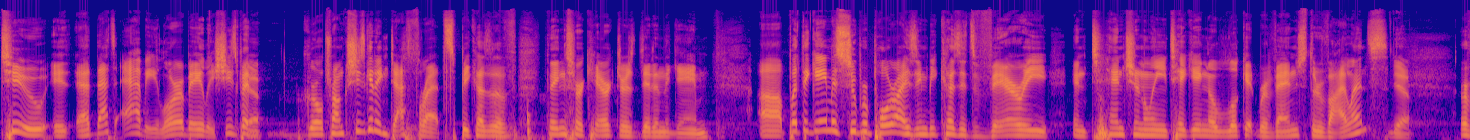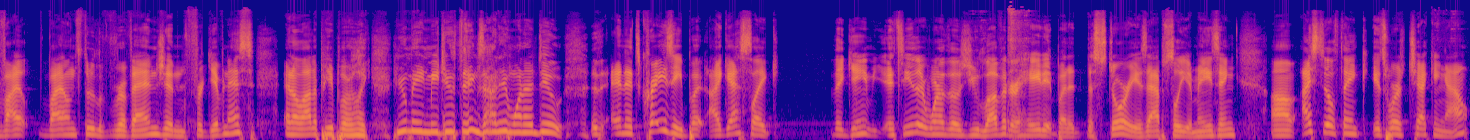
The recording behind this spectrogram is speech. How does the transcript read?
2. It, uh, that's Abby, Laura Bailey. She's been Yeah. Girl trunk. She's getting death threats because of things her characters did in the game. Uh, but the game is super polarizing because it's very intentionally taking a look at revenge through violence Yeah. or vi- violence through revenge and forgiveness. And a lot of people are like, "You made me do things I didn't want to do," and it's crazy. But I guess like the game, it's either one of those you love it or hate it. But it, the story is absolutely amazing. Um, I still think it's worth checking out.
